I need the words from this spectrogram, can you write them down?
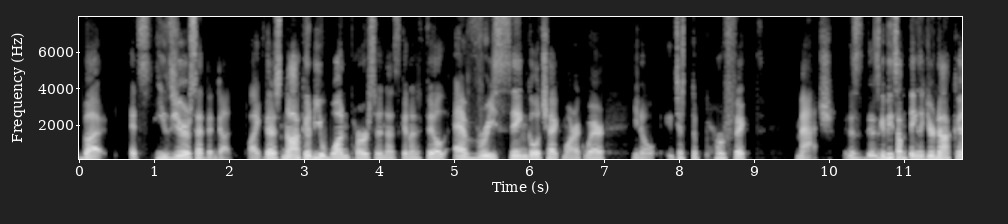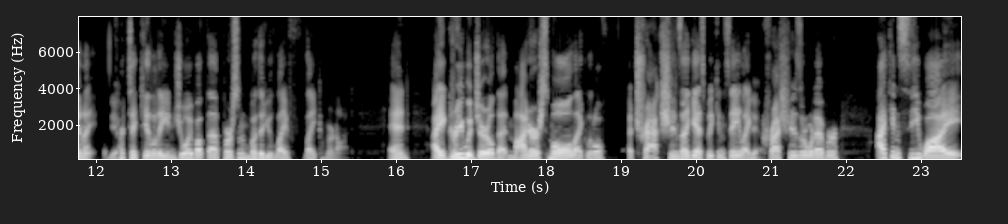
but it's easier said than done. Like there's not going to be one person that's going to fill every single check mark where, you know, it's just the perfect match. There's, there's going to be some things that you're not going to Yeah. particularly enjoy about that person whether you like like him or not. And I agree with Gerald that minor small like little attractions, I guess we can say, like Yeah. crushes or whatever, I can see why,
